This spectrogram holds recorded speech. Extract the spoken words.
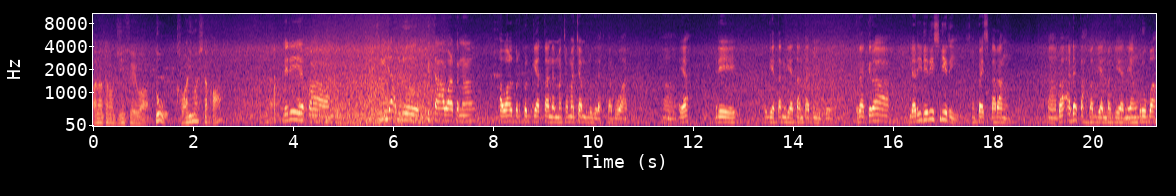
あなたの人生はどう変わりましたか Jadi apa semenjak dulu kita awal kenal, awal berkegiatan dan macam-macam dulu sudah kita buat, Ah, ya. Jadi kegiatan-kegiatan tadi itu, kira-kira dari diri sendiri sampai sekarang, ba- adakah bagian-bagian yang berubah?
